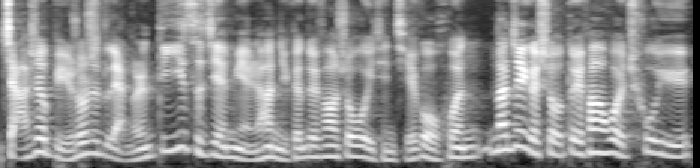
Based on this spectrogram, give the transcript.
假设比如说是两个人第一次见面，然后你跟对方说我以前结过婚，那这个时候对方会出于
